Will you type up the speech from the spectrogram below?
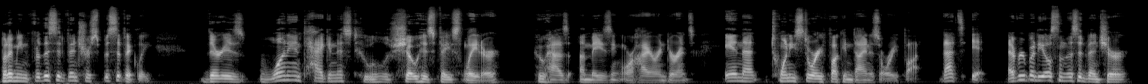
But I mean, for this adventure specifically, there is one antagonist who will show his face later who has amazing or higher endurance, and that 20 story fucking dinosaur he fought. That's it. Everybody else in this adventure,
